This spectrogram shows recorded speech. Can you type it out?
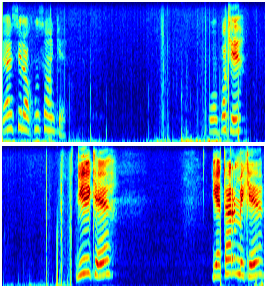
Ben silahlı sanki. Pompa ki. İyi ki. Yeter mi ki?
